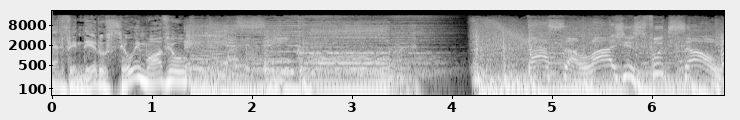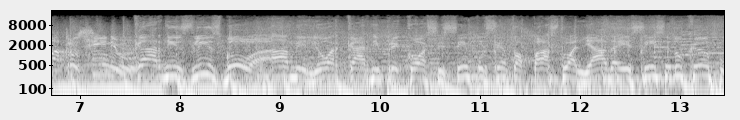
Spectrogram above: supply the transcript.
Quer vender o seu imóvel? Taça Lages Futsal. Patrocínio Carnes Lisboa. A melhor carne precoce 100% a pasto alhada à essência do campo.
